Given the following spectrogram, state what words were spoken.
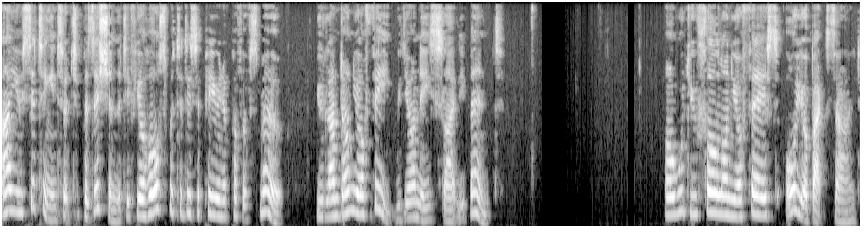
Are you sitting in such a position that if your horse were to disappear in a puff of smoke, you'd land on your feet with your knees slightly bent? Or would you fall on your face or your backside?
